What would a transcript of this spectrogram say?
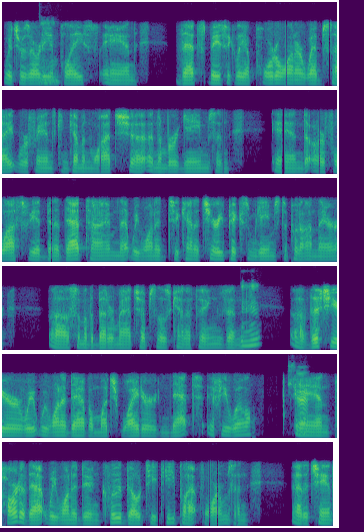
which was already mm-hmm. in place, and that's basically a portal on our website where fans can come and watch uh, a number of games and and our philosophy had been at that time that we wanted to kind of cherry pick some games to put on there, uh, some of the better matchups, those kind of things. And mm-hmm. uh, this year we, we wanted to have a much wider net, if you will. Sure. And part of that we wanted to include the OTT platforms and had a chance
